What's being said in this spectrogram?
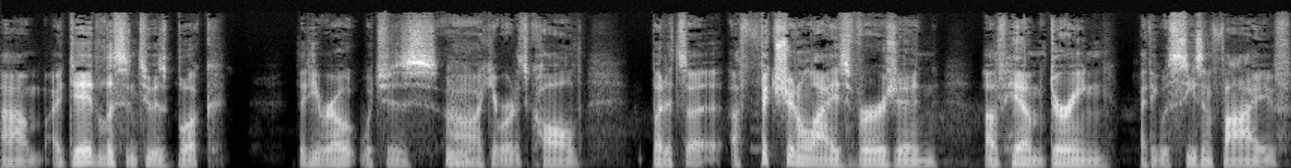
Um, I did listen to his book that he wrote, which is Mhm. oh, I can't remember what it's called, but it's a, a fictionalized version of him during I think it was season five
